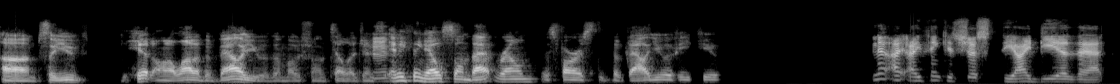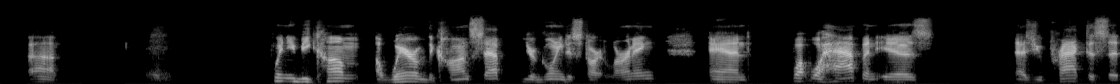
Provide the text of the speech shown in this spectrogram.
Um, so you've hit on a lot of the value of emotional intelligence. Mm-hmm. Anything else on that realm as far as the value of EQ? No, I, I think it's just the idea that uh, when you become aware of the concept, you're going to start learning. And what will happen is, as you practice it,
